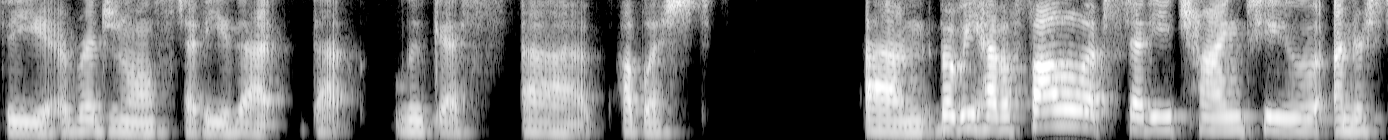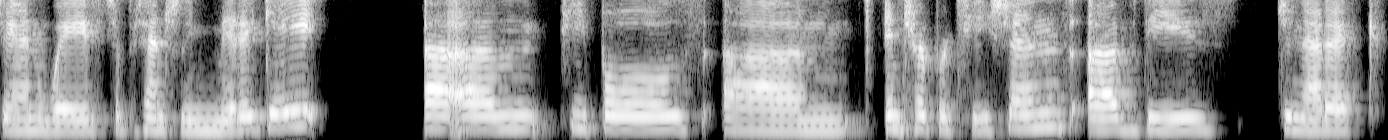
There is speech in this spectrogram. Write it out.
the original study that, that Lucas uh, published. Um, but we have a follow-up study trying to understand ways to potentially mitigate um, people's um, interpretations of these genetic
